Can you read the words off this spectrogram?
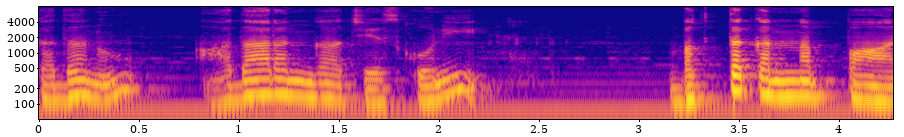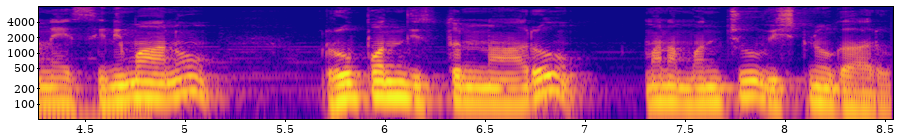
కథను ఆధారంగా చేసుకొని భక్త కన్నప్ప అనే సినిమాను రూపొందిస్తున్నారు మన మంచు విష్ణు గారు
